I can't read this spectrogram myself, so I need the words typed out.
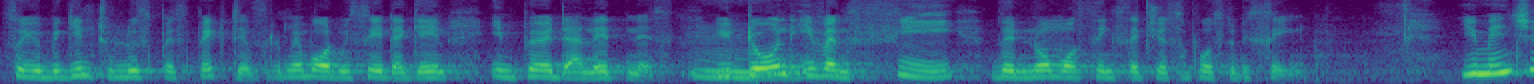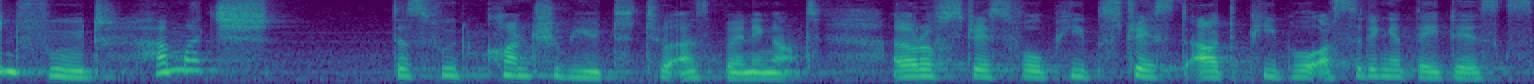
So you begin to lose perspective. Remember what we said again impaired alertness. Mm. You don't even see the normal things that you're supposed to be seeing. You mentioned food. How much does food contribute to us burning out? A lot of stressful people, stressed out people are sitting at their desks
